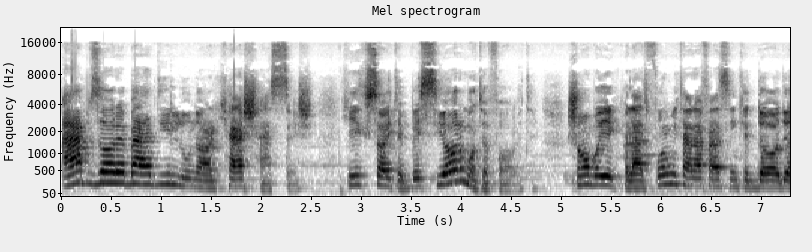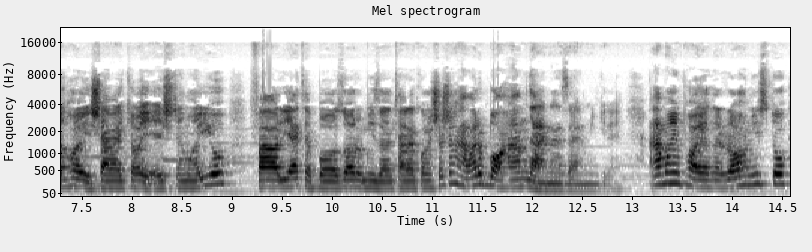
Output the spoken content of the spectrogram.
ابزار بعدی لونار کش هستش. که یک سایت بسیار متفاوته. شما با یک پلتفرمی طرف هستین که داده های شبکه های اجتماعی و فعالیت بازار و میزان تراکنشاشون همه رو با هم در نظر می‌گیره. اما این پایان راه نیست و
